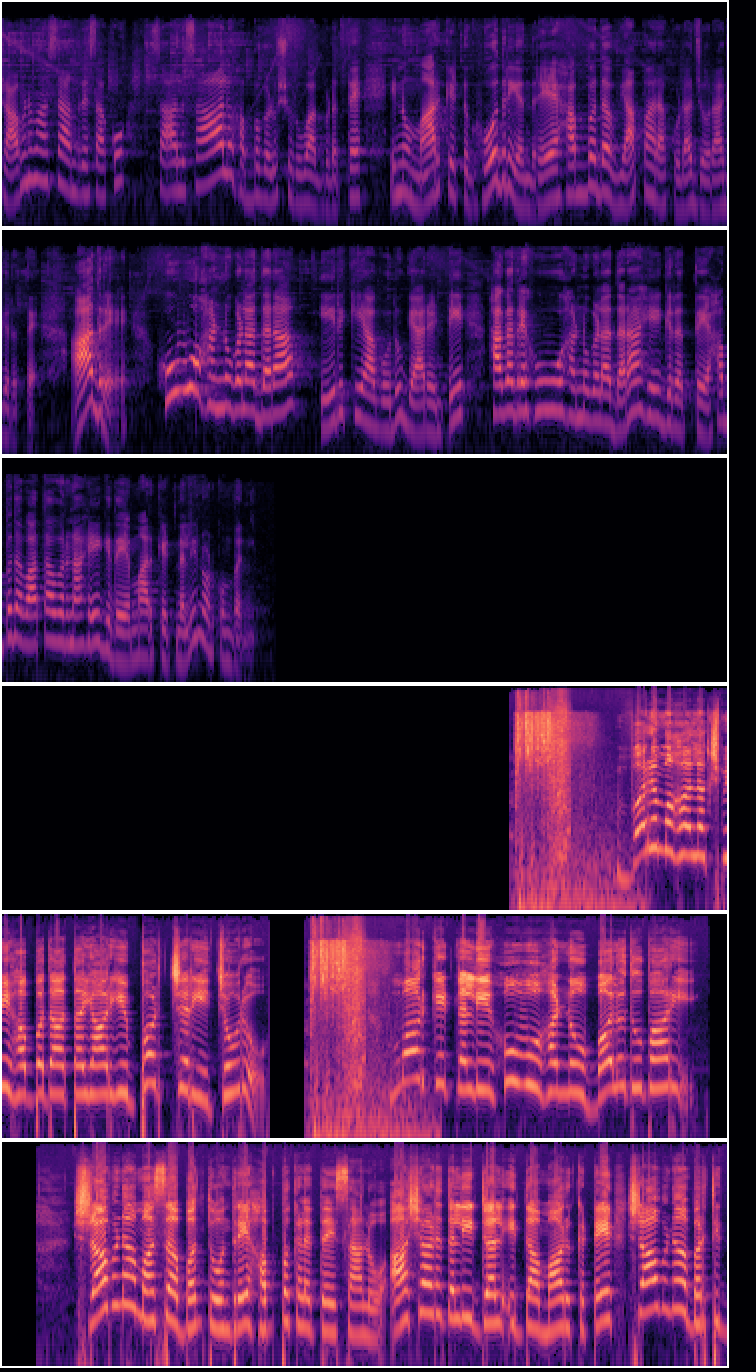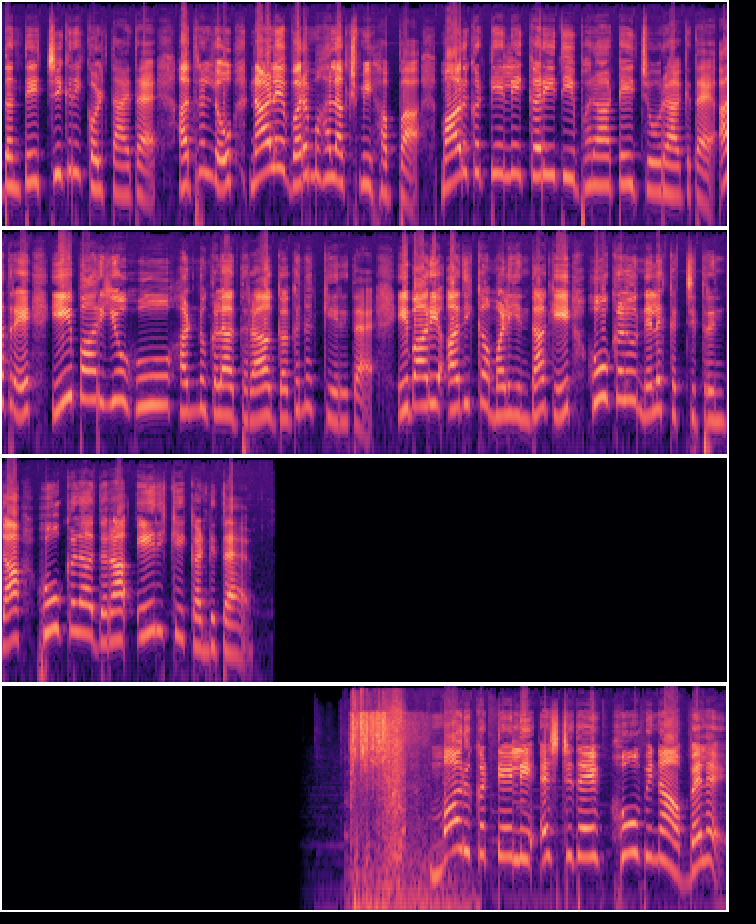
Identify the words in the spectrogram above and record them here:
ಶ್ರಾವಣ ಮಾಸ ಅಂದರೆ ಸಾಕು, ಸಾಲು ಸಾಲು ಹಬ್ಬಗಳು ಶುರುವಾಗ್ಬಿಡುತ್ತೆ. ಇನ್ನು ಮಾರ್ಕೆಟ್ಗೆ ಹೋದ್ರಿ ಅಂದರೆ ಹಬ್ಬದ ವ್ಯಾಪಾರ ಕೂಡ ಜೋರಾಗಿರುತ್ತೆ. ಆದರೆ ಹೂವು ಹಣ್ಣುಗಳ ದರ ಏರಿಕೆಯಾಗೋದು ಗ್ಯಾರಂಟಿ. ಹಾಗಾದರೆ ಹೂವು ಹಣ್ಣುಗಳ ದರ ಹೇಗಿರುತ್ತೆ? ಹಬ್ಬದ ವಾತಾವರಣ ಹೇಗಿದೆ ಮಾರ್ಕೆಟ್ನಲ್ಲಿ ನೋಡ್ಕೊಂಡ್ ವರಮಹಾಲಕ್ಷ್ಮಿ ಹಬ್ಬದ ತಯಾರಿ ಭರ್ಜರಿ ಜೋರು. ಮಾರ್ಕೆಟ್ನಲ್ಲಿ ಹೂವು ಹಣ್ಣು ಬಲು ದುಬಾರಿ ಶ್ರಾವಣ ಮಾಸ ಬಂತು ಅಂದ್ರೆ ಹಬ್ಬಗಳದ್ದೇ ಸಾಲು. ಆಷಾಢದಲ್ಲಿ ಡಲ್ ಇದ್ದ ಮಾರುಕಟ್ಟೆ ಶ್ರಾವಣ ಬರ್ತಿದ್ದಂತೆ ಚಿಗುರಿಕೊಳ್ತಾ ಇದೆ. ಅದರಲ್ಲೂ ನಾಳೆ ವರಮಹಾಲಕ್ಷ್ಮಿ ಹಬ್ಬ. ಮಾರುಕಟ್ಟೆಯಲ್ಲಿ ಖರೀದಿ ಭರಾಟೆ ಜೋರಾಗಿದೆ. ಆದರೆ ಈ ಬಾರಿಯೂ ಹೂ, ಹಣ್ಣುಗಳ ದರ ಗಗನಕ್ಕೇರಿದೆ. ಈ ಬಾರಿ ಅಧಿಕ ಮಳೆಯಿಂದಾಗಿ ಹೂಗಳು ನೆಲಕಚ್ಚಿದ್ರಿಂದ ಹೂಗಳ ದರ ಏರಿಕೆ ಕಂಡಿದೆ. ಮಾರುಕಟ್ಟೆಯಲ್ಲಿ ಎಷ್ಟಿದೆ ಹೂವಿನ ಬೆಲೆ?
